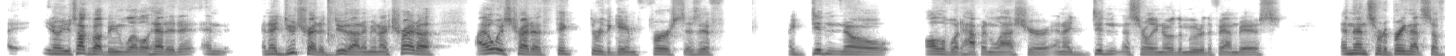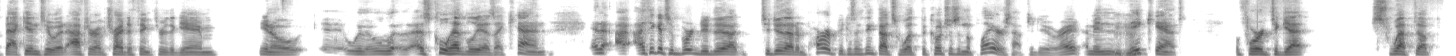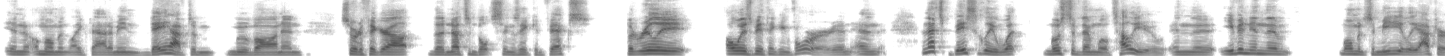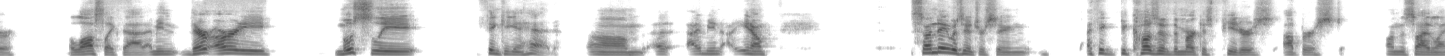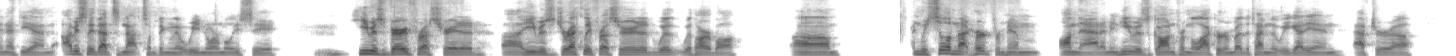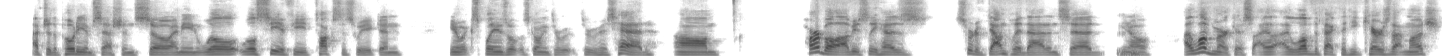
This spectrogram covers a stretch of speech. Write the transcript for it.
eh, you know, you talk about being level-headed, and and and I do try to do that. I mean, I try to, I always try to think through the game first as if I didn't know all of what happened last year, and I didn't necessarily know the mood of the fan base, and then sort of bring that stuff back into it after I've tried to think through the game, you know, eh, with, as cool-headedly as I can. And I, I think it's important to do that to do that in part because I think that's what the coaches and the players have to do, right? I mean, Mhm. they can't afford to get swept up in a moment like that. I mean, they have to move on and sort of figure out the nuts and bolts things they can fix, but really always be thinking forward. And and and that's basically what most of them will tell you in the even in the moments immediately after a loss like that. I mean, they're already mostly thinking ahead. Um, uh, I mean, you know, Sunday was interesting. I think because of the Marcus Peters outburst on the sideline at the end. Obviously, that's not something that we normally see. Mhm. He was very frustrated. Uh, he was directly frustrated with with Harbaugh, um, and we still have not heard from him on that. I mean, he was gone from the locker room by the time that we got in after uh, after the podium session. So, I mean, we'll we'll see if he talks this week and you know explains what was going through through his head. Um, Harbaugh obviously has sort of downplayed that and said, you Mhm. know, I love Marcus. I, I love the fact that he cares that much.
